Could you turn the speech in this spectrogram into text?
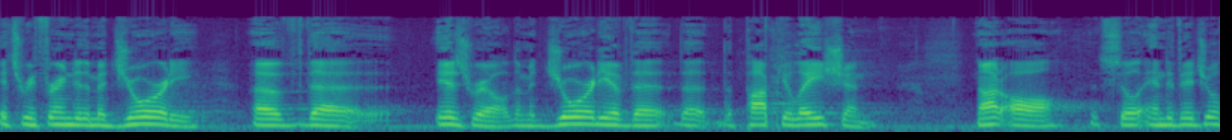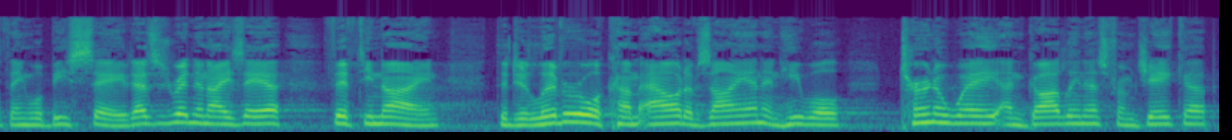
it's referring to the majority of the Israel, the majority of the, the, the population. Not all. It's still an individual thing will be saved. As is written in Isaiah 59, the deliverer will come out of Zion and he will turn away ungodliness from Jacob.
